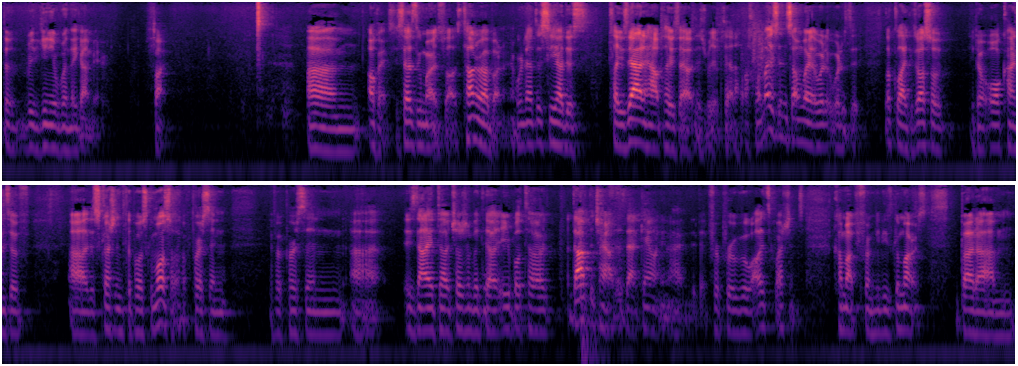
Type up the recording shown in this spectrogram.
the beginning of when they got married. Fine. Um, okay, so it says the Gemara as follows. Tana Rabbanan. And we're going to have to see how this plays out and how it plays out. There's really in some way. What, what does it look like? There's also, you know, all kinds of uh, discussions to post also. If a person, if a person uh, is not able to have children, but they're able to adopt a child, does that count? You know, for Peru, all these questions come up from these Gemaras. But um,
